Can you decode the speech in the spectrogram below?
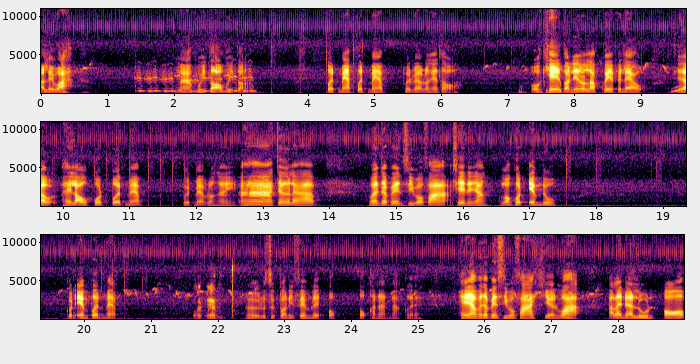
อะไรวะ มาคุยต่อคุยต่อ เปิดแมปเปิดแมปเปิดแมปแล้วไงต่อ โอเค ตอนนี้เรารับเควสไปแล้ว เสร็จแล้วให้เรากดเปิดแมปเปิดแมปแล้วไง อ่า เจอแล้วครับ มันจะเป็นสีฟ้าฟ้าๆเช่นเห็นยัง ลองกด M ดู กด M เปิดแมปกดเอ็มเออ รู้สึกตอนนี้เฟรมเรทตก ตกขนาดหนักเลย เห็นยังมันจะเป็นสีฟ้าๆเขียนว่า อะไรเนี่ย Rune of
